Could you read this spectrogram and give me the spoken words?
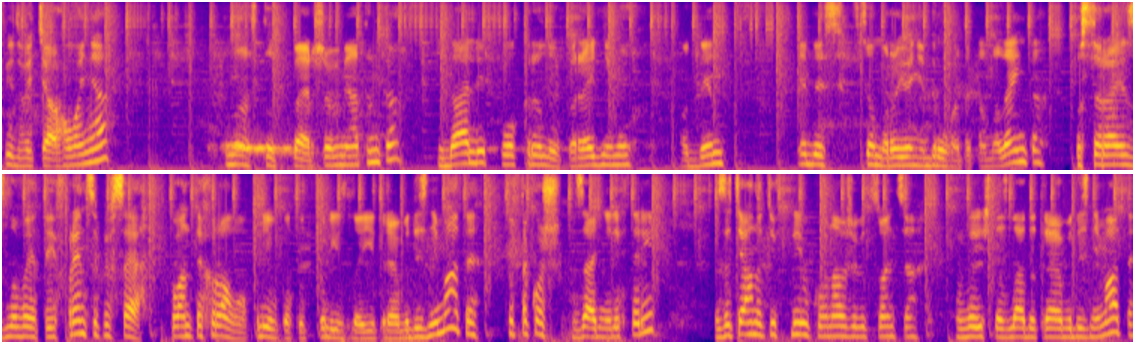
під витягування. У нас тут перша вм'ятинка. Далі по крилу передньому один. І десь в цьому районі друга така маленька. Постараюсь зловити. І в принципі все. По антихрому плівка тут полізла, її треба буде знімати. Тут також задні ліхтарі затягнуті в плівку, вона вже від сонця вийшла з ладу, треба буде знімати.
